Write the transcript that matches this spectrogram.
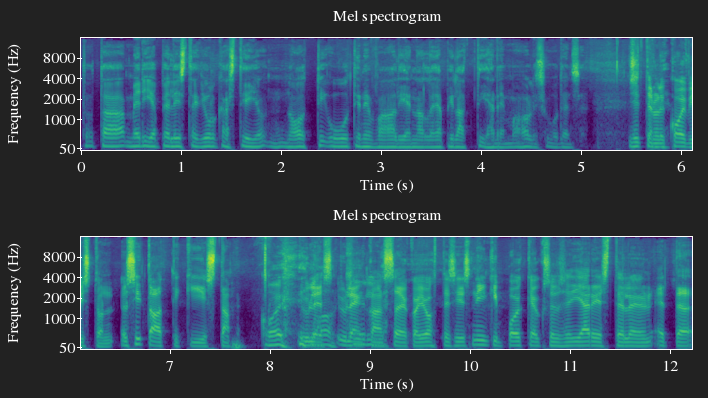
Tota, mediapelistä julkaistiin jo nootti-uutinen vaalien alla ja pilattiin hänen mahdollisuutensa. Sitten oli Koiviston sitaattikiista Koi, Yle, joo, Ylen kyllä. kanssa, joka johti siis niinkin poikkeuksellisen järjestelyyn, että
